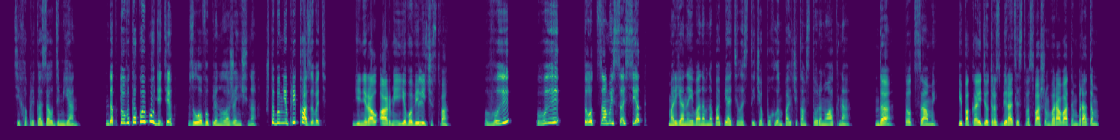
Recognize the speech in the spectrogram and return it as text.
— тихо приказал Демьян. «Да кто вы такой будете?» — зло выплюнула женщина. «Чтобы мне приказывать?» «Генерал армии Его Величества». «Вы? Вы тот самый сосед?» Марьяна Ивановна попятилась, тыча пухлым пальчиком в сторону окна. «Да, тот самый. И пока идет разбирательство с вашим вороватым братом,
